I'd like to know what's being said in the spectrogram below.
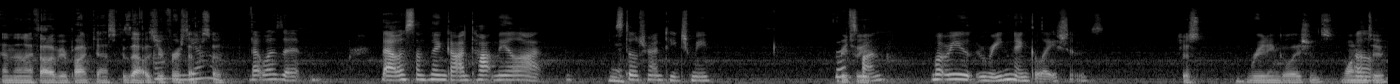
and then I thought of your podcast because that was your oh, first yeah. episode. That was it. That was something God taught me a lot. Yeah. Still trying to teach me. That's Retweet. fun. What were you reading in Galatians? Just reading Galatians 1 oh. and 2.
